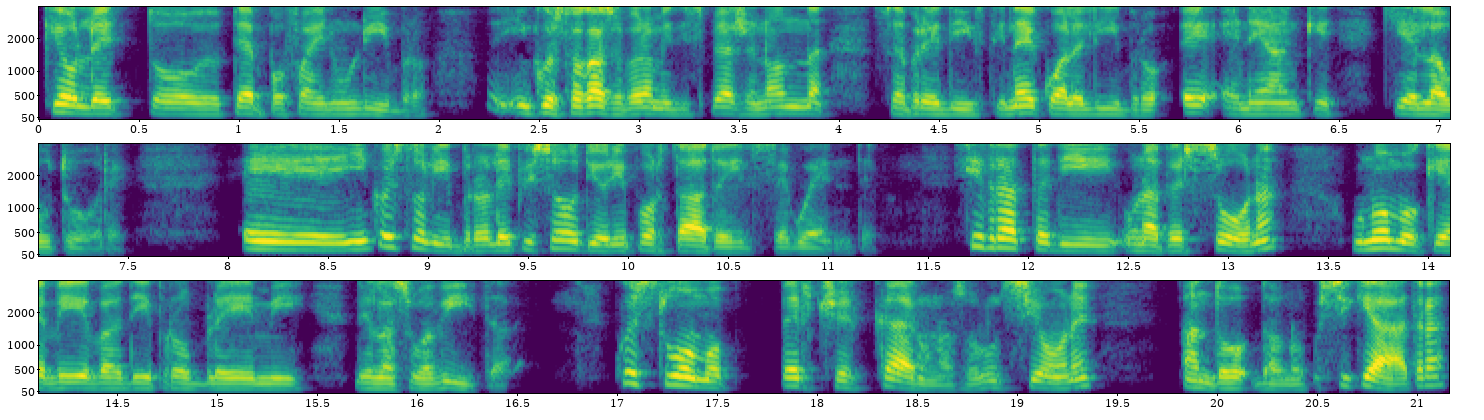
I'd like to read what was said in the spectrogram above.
che ho letto tempo fa in un libro. In questo caso però mi dispiace, non saprei dirti né quale libro è e neanche chi è l'autore. E in questo libro l'episodio riportato è il seguente. Si tratta di una persona, un uomo che aveva dei problemi nella sua vita. Quest'uomo, per cercare una soluzione, andò da uno psichiatra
